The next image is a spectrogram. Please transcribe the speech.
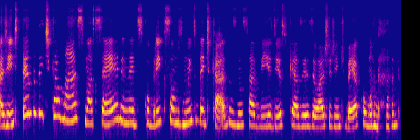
a gente tenta dedicar o máximo à série, né? Descobri que somos muito dedicados, não sabia disso, porque às vezes eu acho a gente bem acomodada.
